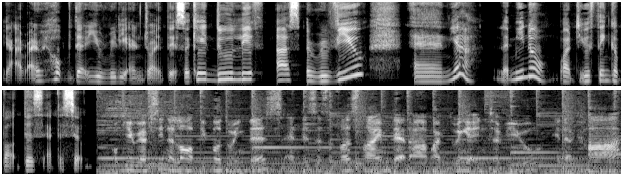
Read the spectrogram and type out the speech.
yeah, I hope that you really enjoyed this. Okay, do leave us a review, and yeah, let me know what you think about this episode. Okay, we have seen a lot of people doing this, and this is the first time that um, I'm doing an interview in a car,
